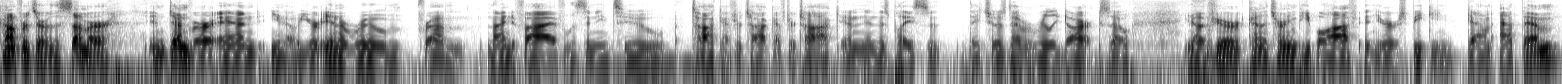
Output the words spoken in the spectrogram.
conference over the summer in Denver, and you know, you're in a room from nine to five, listening to talk after talk after talk. And in this place, they chose to have it really dark. So, you know, if you're kind of turning people off and you're speaking down at them,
